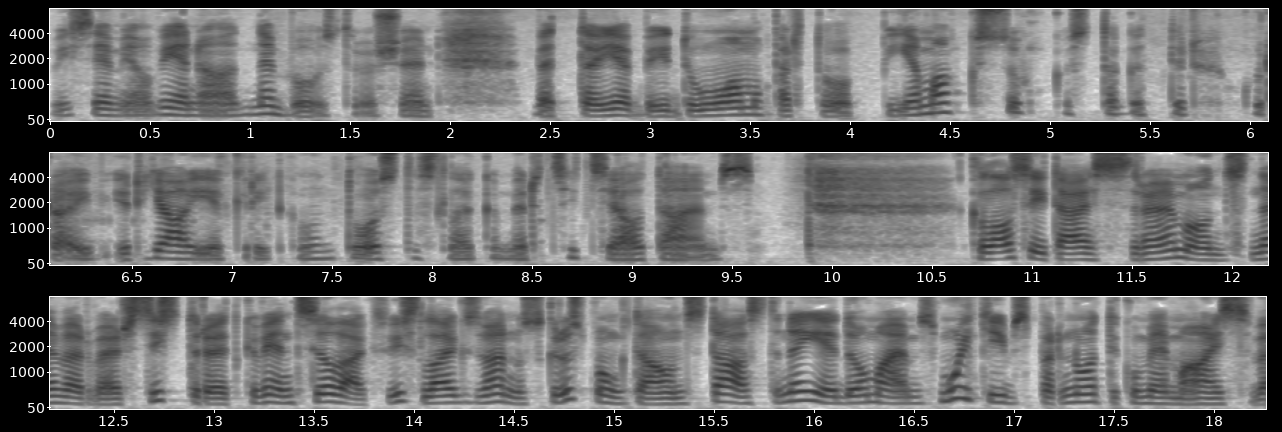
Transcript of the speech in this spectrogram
Visiem jau vienādi nebūs droši vien. Bet, ja bija doma par to piemaksu, kas tagad ir, kurai ir jāiekrīt kontos, tas laikam ir cits jautājums. Klausītājs Rēmons nevar vairs izturēt, ka viens cilvēks visu laiku zvan uz kruspunktā un stāsta neiedomājams muļķības par notikumiem ASV.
